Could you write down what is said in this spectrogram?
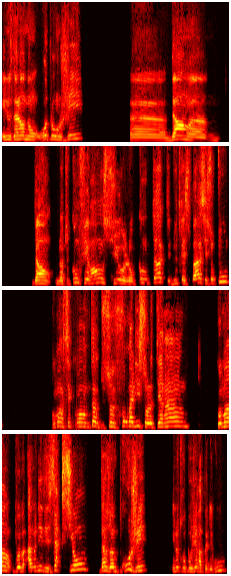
Et nous allons nous replonger euh, dans, euh, dans notre conférence sur le contact d'outre-espace et surtout comment ces contacts se formalisent sur le terrain, comment on peut amener des actions dans un projet. Et notre projet, rappelez-vous,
